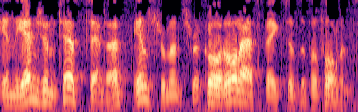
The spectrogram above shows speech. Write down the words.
In the engine test center, instruments record all aspects of the performance.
